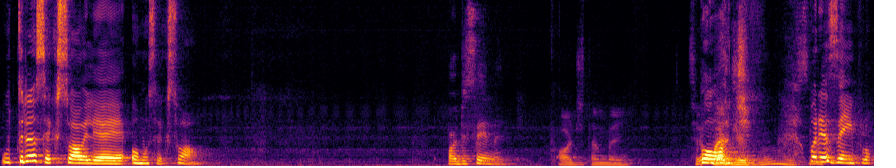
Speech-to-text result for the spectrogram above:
o transexual ele é homossexual? Pode ser, né? Pode também. Você pode. Hum, Por exemplo,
